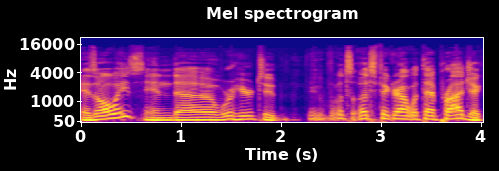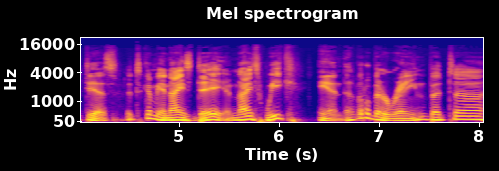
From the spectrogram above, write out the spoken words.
as always, and uh, we're here to let's let's figure out what that project is. It's gonna be a nice day, a nice weekend, a little bit of rain, but uh,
